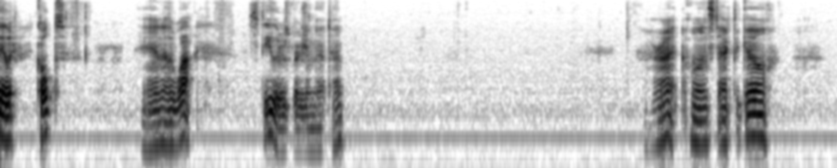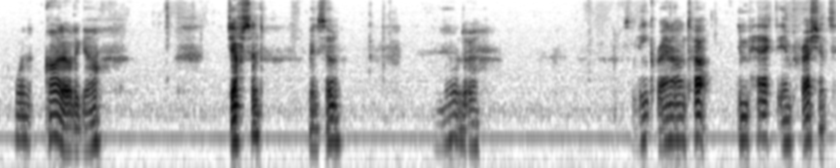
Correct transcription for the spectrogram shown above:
Taylor, Colts, and another Watt. Steelers version that time. Alright, one stack to go. One auto to go. Jefferson, Minnesota. And uh, some ink right on top. Impact Impressions.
